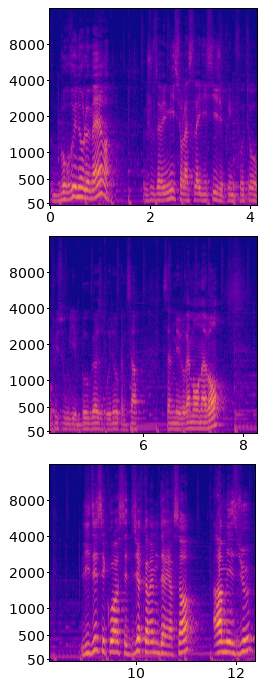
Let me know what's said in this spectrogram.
Bruno Le Maire, je vous avais mis sur la slide ici. J'ai pris une photo en plus où il est beau gosse, Bruno, comme ça, ça le met vraiment en avant. L'idée, c'est quoi? C'est de dire quand même derrière ça, à mes yeux,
